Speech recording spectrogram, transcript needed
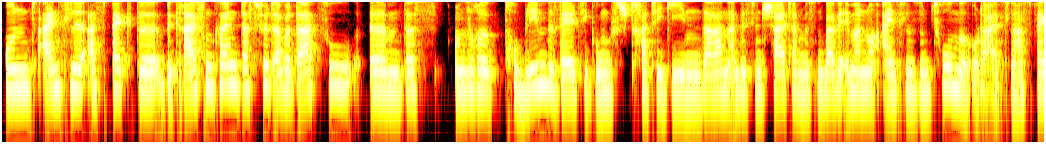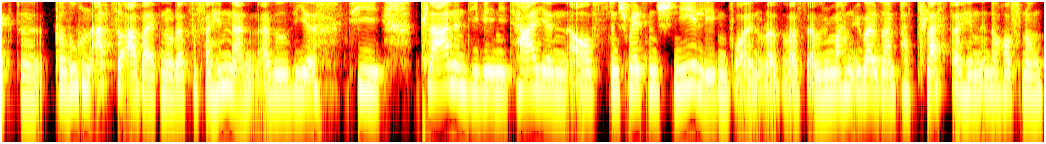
und einzelne Aspekte begreifen können. Das führt aber dazu, ähm, dass unsere Problembewältigungsstrategien daran ein bisschen scheitern müssen, weil wir immer nur einzelne Symptome oder einzelne Aspekte versuchen abzuarbeiten oder zu verhindern. Also siehe die Planen, die wir in Italien auf den schmelzenden Schnee legen wollen oder sowas. Also wir machen überall so ein paar Pflaster hin in der Hoffnung,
